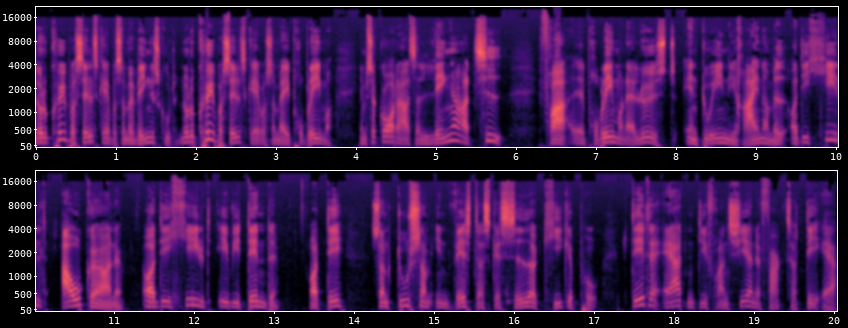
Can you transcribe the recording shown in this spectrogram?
når du køber selskaber, som er vingeskudt, når du køber selskaber, som er i problemer, jamen så går der altså længere tid fra øh, problemerne er løst, end du egentlig regner med. Og det er helt afgørende, og det er helt evidente, og det, som du som investor skal sidde og kigge på, det der er den differentierende faktor, det er,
